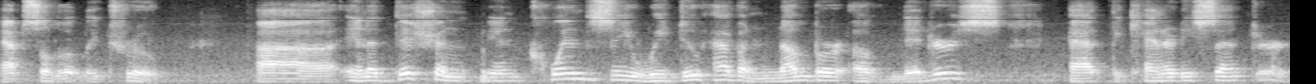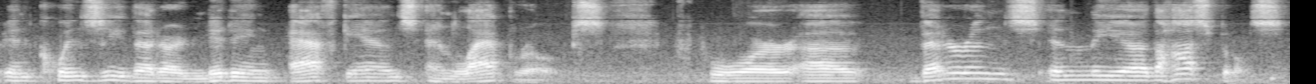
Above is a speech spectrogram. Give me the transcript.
Absolutely true. Uh, in addition, in Quincy, we do have a number of knitters at the Kennedy Center in Quincy that are knitting Afghans and lap robes for uh, veterans in the uh, the hospitals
